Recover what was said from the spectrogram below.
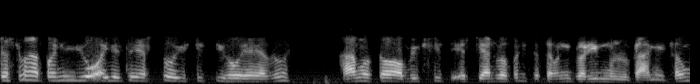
त्यसमा पनि यो अहिले चाहिँ यस्तो स्थिति हो हेर्नुहोस्। हाम्रो त अविकसित एसियामा पनि त्यसमा पनि गरिब मुलुक हामी छौँ।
